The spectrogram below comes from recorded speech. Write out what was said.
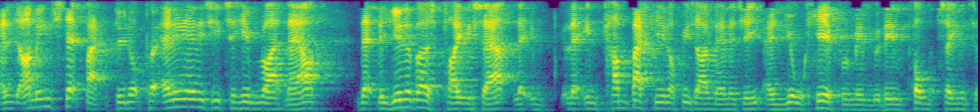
and I mean step back, do not put any energy to him right now. Let the universe play this out. Let him let him come back in off his own energy, and you'll hear from him within 14 to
